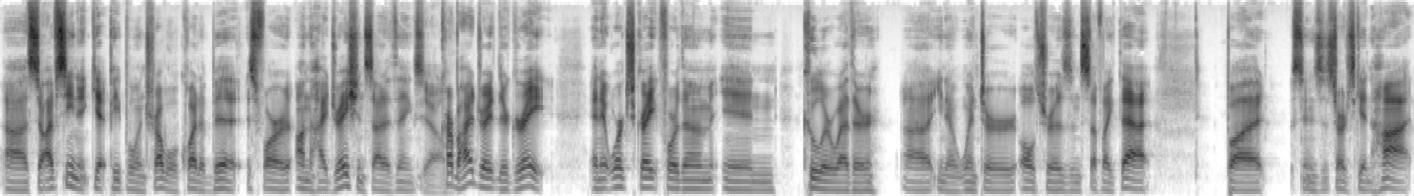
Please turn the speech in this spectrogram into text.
Uh, so I've seen it get people in trouble quite a bit as far on the hydration side of things. Yeah. Carbohydrate, they're great, and it works great for them in cooler weather, uh, you know, winter ultras and stuff like that. But as soon as it starts getting hot,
